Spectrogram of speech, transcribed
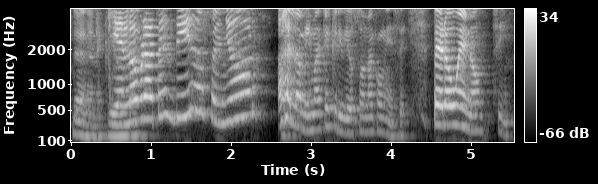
Ya. ¿Quién lo habrá atendido, señor? Ah, la misma que escribió Zona con S. Pero bueno, sí,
